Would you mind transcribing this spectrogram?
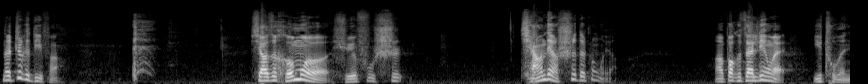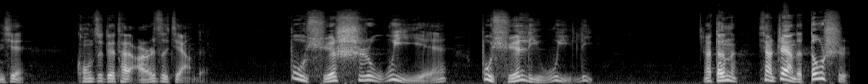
那这个地方，小子何莫学夫诗？强调诗的重要啊，包括在另外一处文献。孔子对他的儿子讲的：“不学诗，无以言；不学礼，无以立。”啊，等等，像这样的都是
